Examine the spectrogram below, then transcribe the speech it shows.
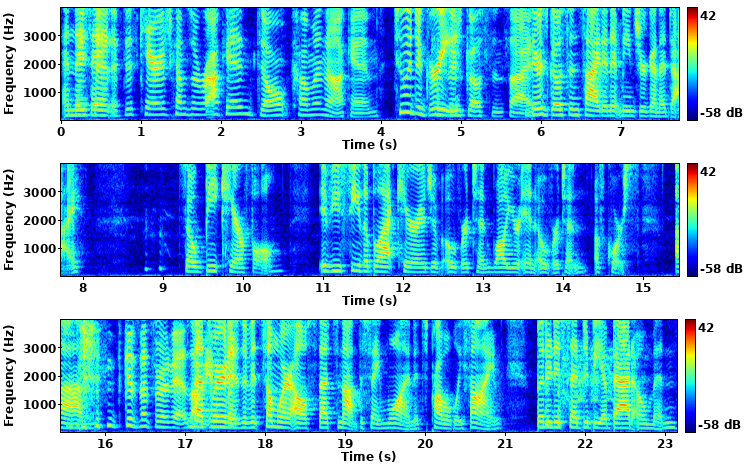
And they, they say said if this carriage comes a rockin', don't come a knockin'. to a degree There's ghosts inside. there's ghosts inside and it means you're gonna die. so be careful. If you see the black carriage of Overton while you're in Overton, of course. Um, because that's where it is. That's where it is. If it's somewhere else, that's not the same one. It's probably fine. But it is said to be a bad omen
